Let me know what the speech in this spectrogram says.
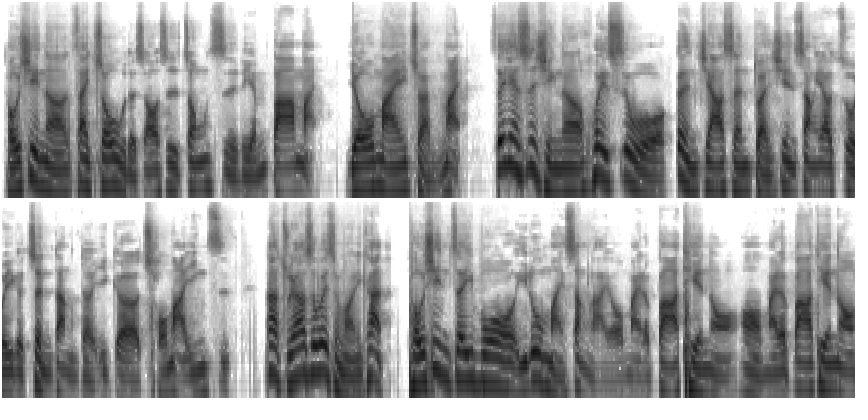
投信呢在周五的时候是中指连八买，由买转卖。这件事情呢，会是我更加深短线上要做一个震荡的一个筹码因子。那主要是为什么？你看投信这一波一路买上来哦，买了八天哦，哦，买了八天哦。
